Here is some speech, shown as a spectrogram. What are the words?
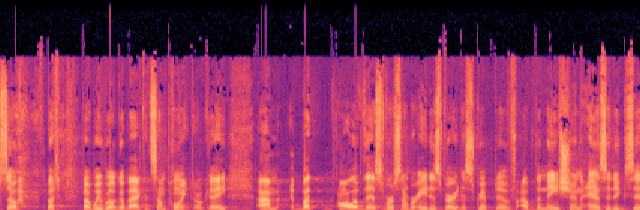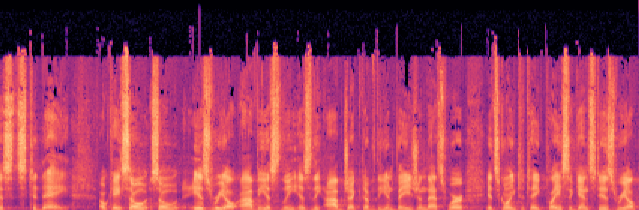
so, but, but we will go back at some point, okay? Um, but all of this, verse number eight, is very descriptive of the nation as it exists today. Okay, so, so Israel obviously is the object of the invasion. That's where it's going to take place against Israel.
